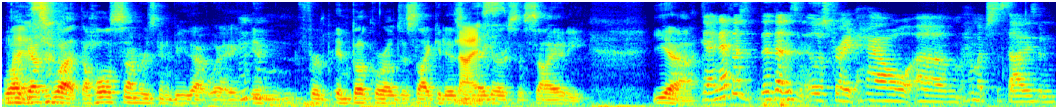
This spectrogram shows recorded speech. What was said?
Well, Nice. guess what? The whole summer is going to be that way in for in book world, just like it is Nice. in regular society. Yeah. Yeah, and that, does, that that doesn't illustrate how um, how much society's been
